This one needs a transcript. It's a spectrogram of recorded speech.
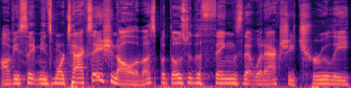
Obviously, it means more taxation to all of us, but those are the things that would actually truly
